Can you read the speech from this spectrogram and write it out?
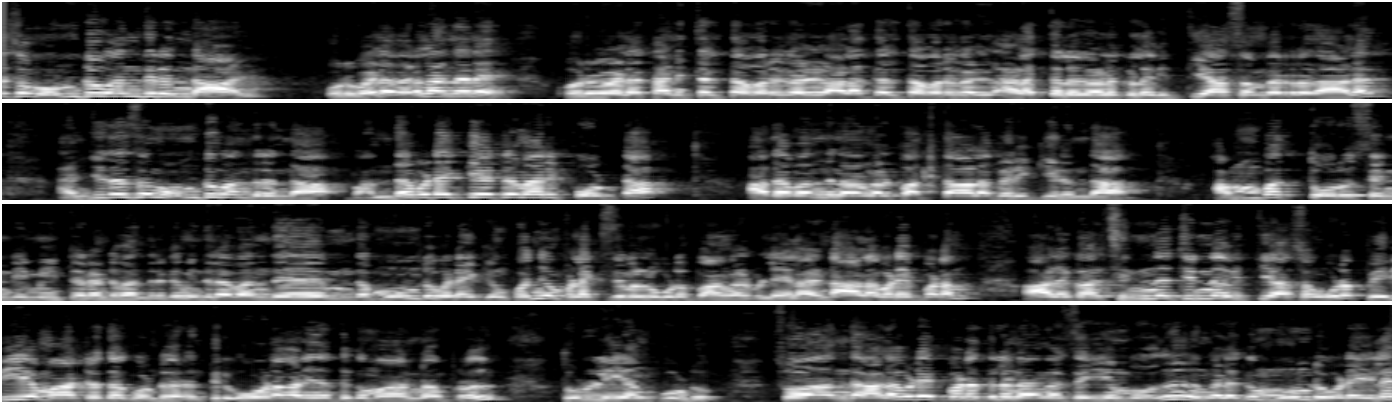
தசம் ஒன்று வந்திருந்தால் ஒருவேளை வரலாம் தானே? ஒருவேளை கணித்தல் தவறுகள் அளத்தல் தவறுகள் அளத்தல்களுக்குள்ள வித்தியாசம் வர்றதால அஞ்சு தசம் ஒன்று வந்திருந்தா வந்த விடைக்கேற்ற மாதிரி போட்டால் அதை வந்து நாங்கள் பத்தால் பெருக்கியிருந்தால் ஐம்பத்தொரு சென்டிமீட்டர் ரெண்டு வந்திருக்கும். இதில் வந்து இந்த மூன்று விடைக்கும் கொஞ்சம் ஃப்ளெக்சிபிள் கொடுப்பாங்க பிள்ளைகள். ரெண்டு அளவடை படம் ஆளுக்கால் சின்ன சின்ன வித்தியாசம் கூட பெரிய மாற்றத்தை கொண்டு வரும். திருவோண கணிதத்துக்கு மாறின பிறகு துல்லியம் கூடும். ஸோ அந்த அளவடை படத்தில் நாங்கள் செய்யும்போது உங்களுக்கு மூன்று விடையில்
